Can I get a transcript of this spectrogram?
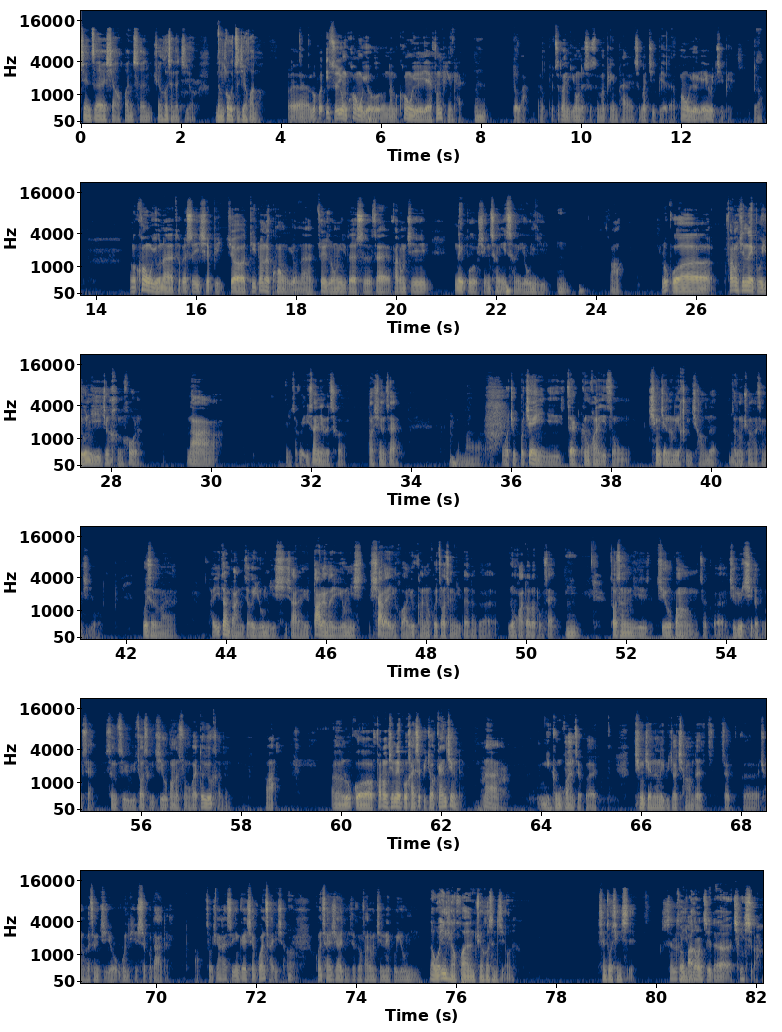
现在想换成全合成的机油。能够直接换吗？呃，如果一直用矿物油，那么矿物油也分品牌，嗯，对吧？嗯，不知道你用的是什么品牌、什么级别的矿物油也有级别，对吧？那么矿物油呢，特别是一些比较低端的矿物油呢，最容易的是在发动机内部形成一层油泥，嗯，啊，如果发动机内部油泥已经很厚了，那你这个一三年的车到现在，那么我就不建议你再更换一种清洁能力很强的这种全合成机油。为什么？它一旦把你这个油泥洗下来，有大量的油泥下来以后啊，有可能会造成你的那个润滑道的堵塞，嗯，造成你机油泵这个节滤器的堵塞，甚至于造成机油泵的损坏都有可能，啊。嗯，如果发动机内部还是比较干净的，那你更换这个清洁能力比较强的这个全合成机油问题是不大的。啊，首先还是应该先观察一下，嗯，观察一下你这个发动机内部油泥。那我硬想换全合成机油呢？先做清洗，先做发动机的清洗吧，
